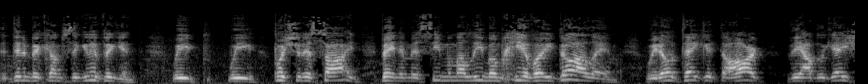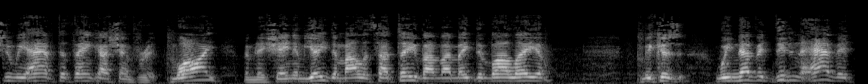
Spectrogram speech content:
It didn't become significant. We, we push it aside. We don't take it to heart the obligation we have to thank Hashem for it. Why? Because we never didn't have it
